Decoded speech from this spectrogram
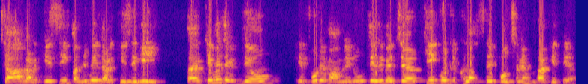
ਚਾਰ ਲੜਕੇ ਸੀ, ਪੰਜਵੀਂ ਲੜਕੀ ਸੀਗੀ। ਤਾਂ ਕਿਵੇਂ ਦੇਖਦੇ ਹੋ? ਇਹ ਪੂਰੇ ਮਾਮਲੇ ਨੂੰ ਤੇ ਇਹਦੇ ਵਿੱਚ ਕੀ ਕੁਝ ਖੁਲਾਸੇ ਪੁਲਿਸ ਨੇ ਹੁਣ ਕੀਤੇ ਆ?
